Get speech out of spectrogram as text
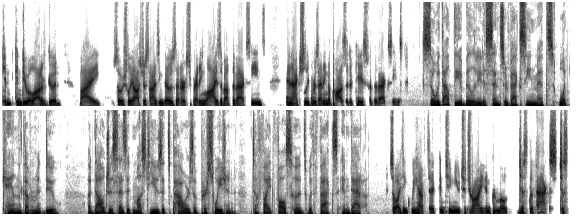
can can do a lot of good by socially ostracizing those that are spreading lies about the vaccines and actually presenting a positive case for the vaccines. So, without the ability to censor vaccine myths, what can the government do? Adalja says it must use its powers of persuasion to fight falsehoods with facts and data. So I think we have to continue to try and promote just the facts, just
